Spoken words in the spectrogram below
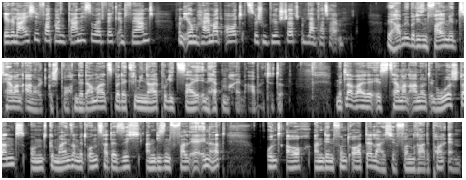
Ihre Leiche fand man gar nicht so weit weg entfernt von ihrem Heimatort zwischen Bürstadt und Lampertheim. Wir haben über diesen Fall mit Hermann Arnold gesprochen, der damals bei der Kriminalpolizei in Heppenheim arbeitete. Mittlerweile ist Hermann Arnold im Ruhestand und gemeinsam mit uns hat er sich an diesen Fall erinnert und auch an den Fundort der Leiche von Radeporn M.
